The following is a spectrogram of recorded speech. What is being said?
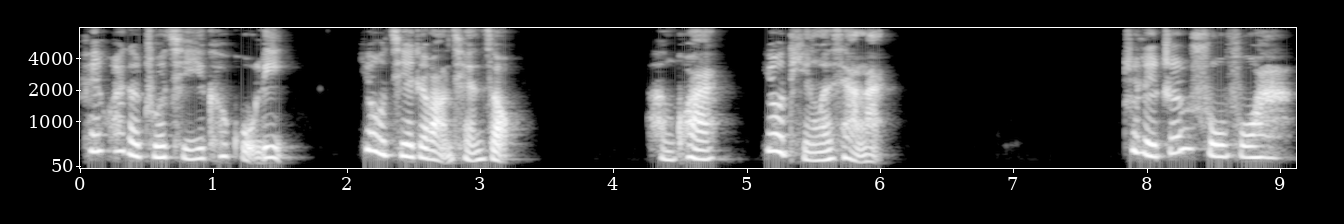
飞快地啄起一颗谷粒，又接着往前走，很快又停了下来。这里真舒服啊，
